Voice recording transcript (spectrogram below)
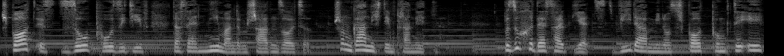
Sport ist so positiv, dass er niemandem schaden sollte, schon gar nicht dem Planeten. Besuche deshalb jetzt vida-sport.de,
